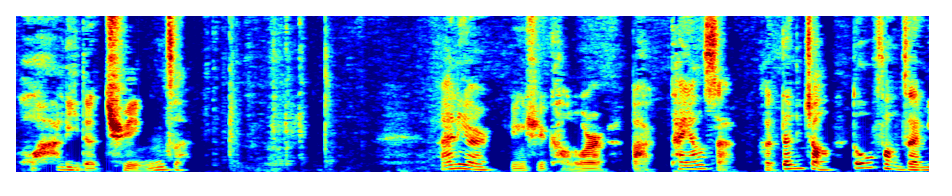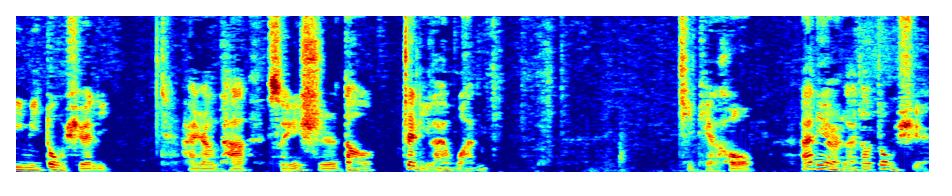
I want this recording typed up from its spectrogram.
华丽的裙子。”埃利尔允许卡罗尔。把太阳伞和灯罩都放在秘密洞穴里，还让他随时到这里来玩。几天后，艾丽尔来到洞穴，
